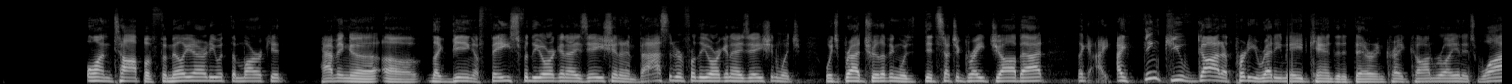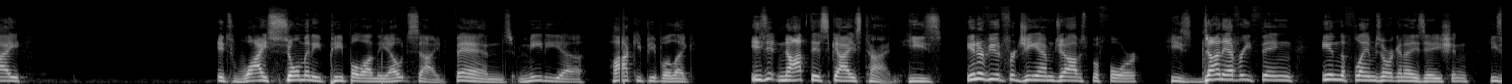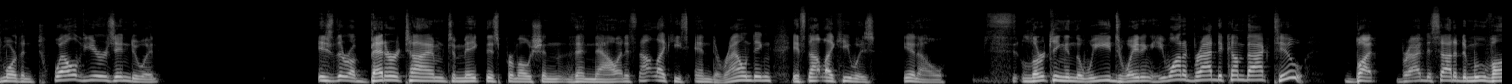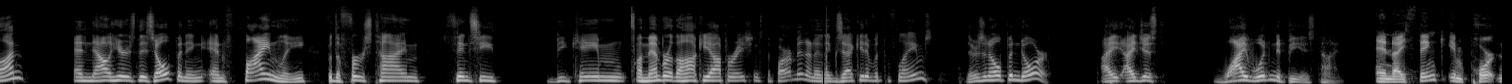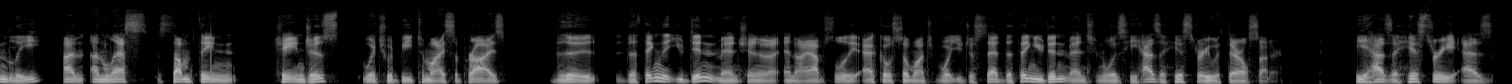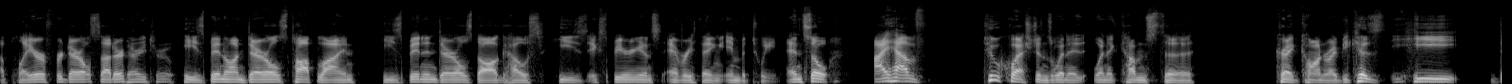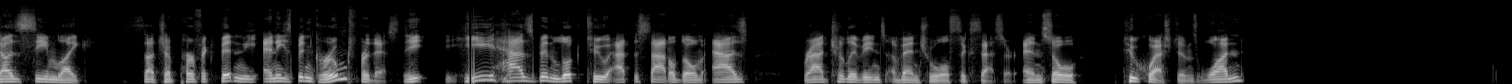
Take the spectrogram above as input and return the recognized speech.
on top of familiarity with the market, having a, a like being a face for the organization, an ambassador for the organization, which which Brad Treliving was did such a great job at. Like I, I think you've got a pretty ready-made candidate there in Craig Conroy, and it's why it's why so many people on the outside, fans, media, hockey people, like, is it not this guy's time? He's interviewed for GM jobs before. He's done everything in the Flames organization. He's more than 12 years into it is there a better time to make this promotion than now? And it's not like he's end arounding. It's not like he was, you know, lurking in the weeds waiting. He wanted Brad to come back too. But Brad decided to move on. And now here's this opening. And finally, for the first time since he became a member of the hockey operations department and an executive with the Flames, there's an open door. I, I just, why wouldn't it be his time? And I think importantly, un- unless something changes, which would be to my surprise. The the thing that you didn't mention, and I absolutely echo so much of what you just said. The thing you didn't mention was he has a history with Daryl Sutter. He has a history as a player for Daryl Sutter. Very true. He's been on Daryl's top line. He's been in Daryl's doghouse. He's experienced everything in between. And so I have two questions when it when it comes to Craig Conroy because he does seem like such a perfect fit, and he and he's been groomed for this. He he has been looked to at the Saddledome as Brad Treliving's eventual successor. And so, two questions: one,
